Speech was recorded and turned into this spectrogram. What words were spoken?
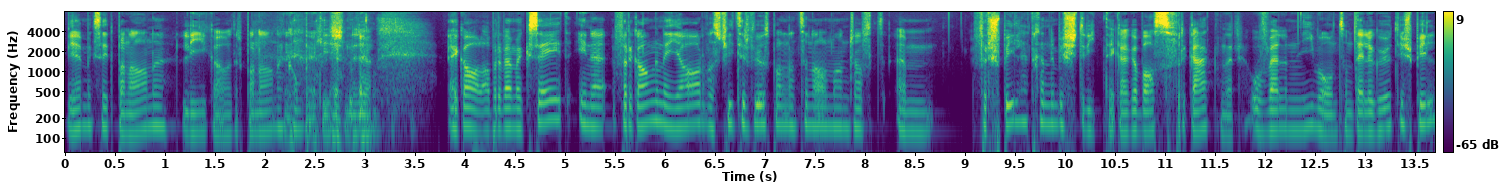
wie haben wir gesagt, Bananenliga oder Bananencompetition. ja egal. Aber wenn man sieht, in einem vergangenen Jahr, was die Schweizer Fußballnationalmannschaft ähm, für Spiel hat können bestreiten gegen was für Gegner, auf welchem Niveau und zum Teil gute Spiel,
